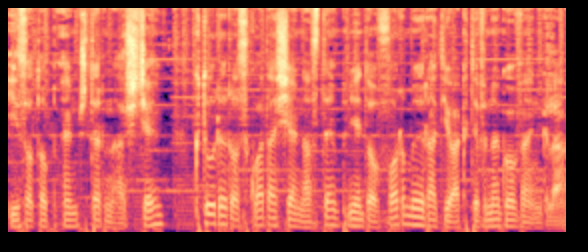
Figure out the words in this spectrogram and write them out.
izotop N14, który rozkłada się następnie do formy radioaktywnego węgla.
